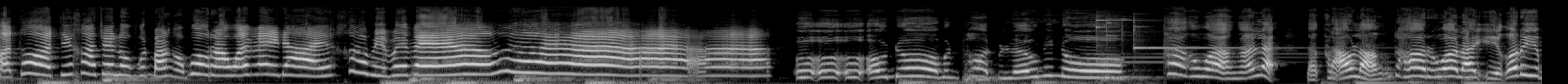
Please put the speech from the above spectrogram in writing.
ขอโทษที่ข้าใช้ลูกฟุตบอลของพวกเราไว้ไม่ได้ ข้าผิดไปแล้วเออเออเออเอาหน้ามันพลาดไปแล้วนี่นาข้าก็ว่างั้นแหละ แต่คราวหลังถ้ารู้อะไรอีกก็รีบ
